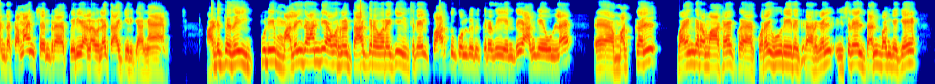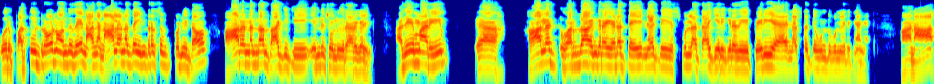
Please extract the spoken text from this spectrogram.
அந்த கமாண்ட் சென்டரை பெரிய அளவில் தாக்கியிருக்காங்க. அடுத்தது இப்படி மலை தாண்டி அவர்கள் தாக்குற வரைக்கும் இஸ்ரேல் பார்த்து கொண்டு இருக்கிறது என்று அங்கே உள்ள மக்கள் பயங்கரமாக குறை கூறி இருக்கிறார்கள் இஸ்ரேல் தன் பங்குக்கு ஒரு பத்து ட்ரோன் வந்தது. நாங்கள் நாலெண்ணத்தை இன்டர்செப்ட் பண்ணிட்டோம். ஆறெண்ணம் தான் தாக்கிச்சு என்று சொல்லுகிறார்கள். அதே மாதிரி ஹாலட் ஹாலத் வர்தாங்கிற இடத்தை நேற்று ஹிஸ்புல்லா தாக்கி இருக்கிறது பெரிய நஷ்டத்தை உண்டு பண்ணியிருக்காங்க. ஆனால்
